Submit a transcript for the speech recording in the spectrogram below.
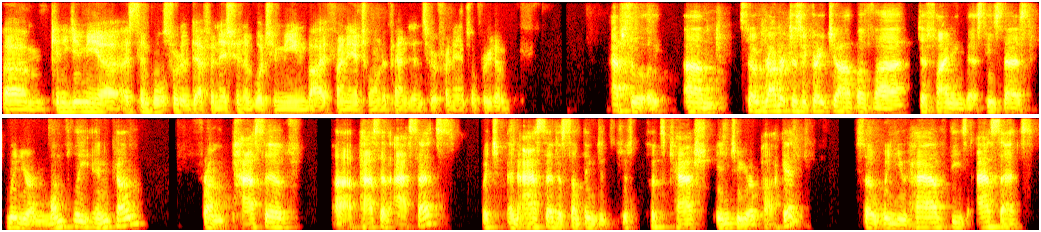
um, can you give me a, a, simple sort of definition of what you mean by financial independence or financial freedom? Absolutely. Um, so Robert does a great job of uh, defining this. He says when your monthly income from passive uh, passive assets, which an asset is something that just puts cash into your pocket. So when you have these assets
